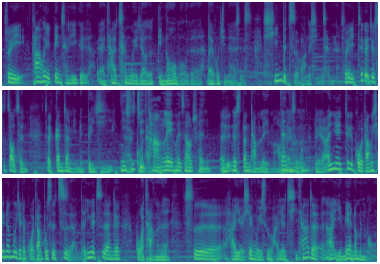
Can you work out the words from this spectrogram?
所以它会变成一个，呃，它称为叫做 de novo 的 lipogenesis，新的脂肪的形成。所以这个就是造成在肝脏里面堆积。你是指糖类会造成？呃，那是单糖类嘛？单糖。那是对啊，因为这个果糖现在目前的果糖不是自然的，因为自然的果糖呢是还有纤维素，还有其他的啊，也没有那么浓。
